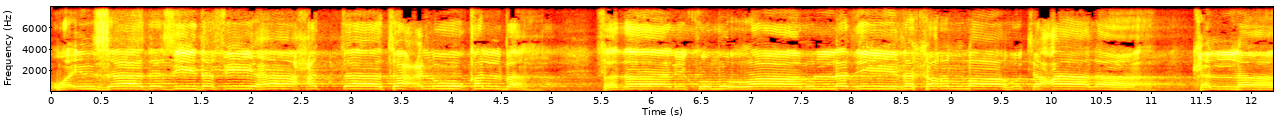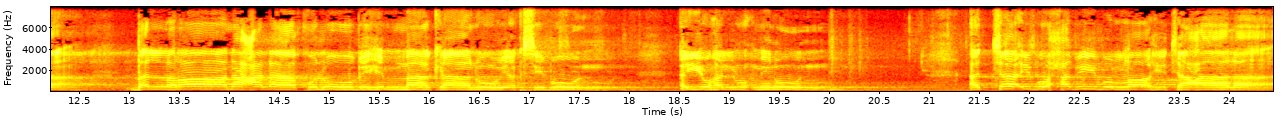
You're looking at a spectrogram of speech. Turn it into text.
وإن زاد زيد فيها حتى تعلو قلبه فذلكم الران الذي ذكر الله تعالى. كلا. بل ران على قلوبهم ما كانوا يكسبون. أيها المؤمنون التائب حبيب الله تعالى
